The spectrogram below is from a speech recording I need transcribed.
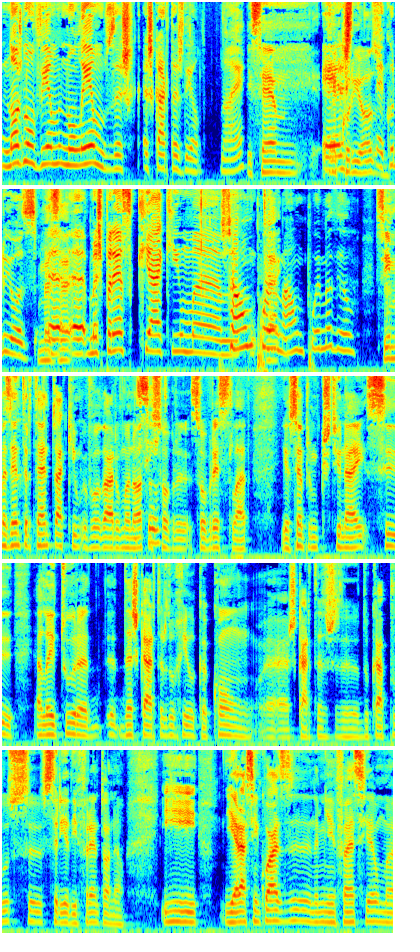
nós não vemos, não lemos as, as cartas dele. Não é? Isso é, é, é curioso. É curioso. Mas, uh, uh, mas, parece que há aqui uma. Só um poema, há um poema dele. Sim, mas entretanto, aqui eu vou dar uma nota sobre, sobre esse lado. Eu sempre me questionei se a leitura das cartas do Rilke com eh, as cartas do Capuz seria diferente ou não. E, e, era assim quase na minha infância uma,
